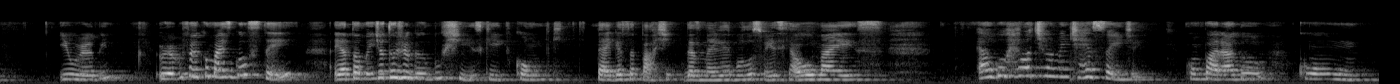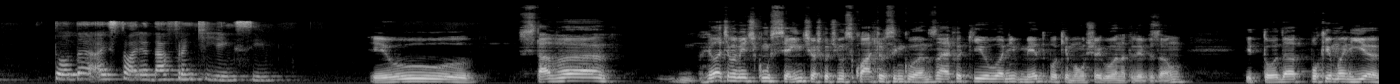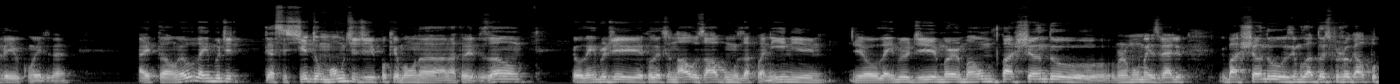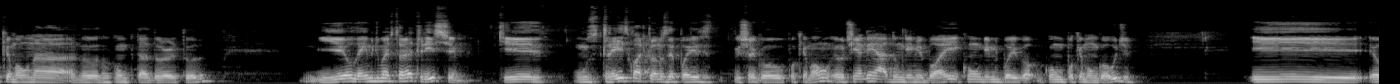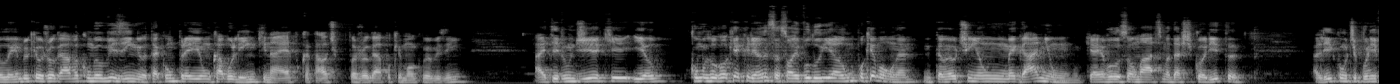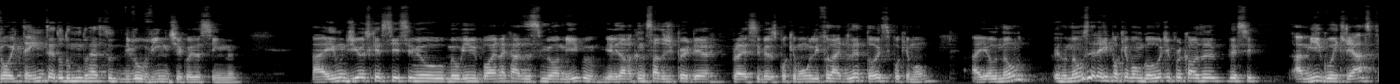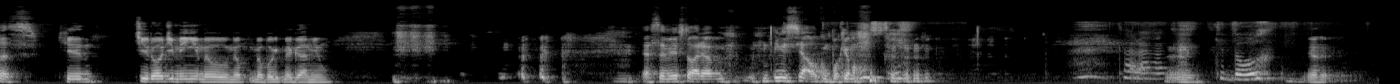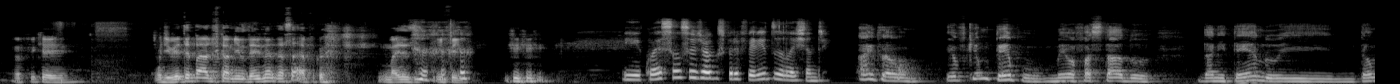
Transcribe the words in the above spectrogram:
e o Ruby. O Ruby foi o que eu mais gostei. E atualmente eu tô jogando o X, que, com, que pega essa parte das mega evoluções, que é algo mais. É algo relativamente recente, comparado com toda a história da franquia em si. Eu estava relativamente consciente, acho que eu tinha uns 4 ou 5 anos, na época que o anime do Pokémon chegou na televisão e toda a Pokémonia veio com ele, né? Então eu lembro de ter assistido um monte de Pokémon na, na televisão. Eu lembro de colecionar os álbuns da Panini. Eu lembro de meu irmão baixando. Meu irmão mais velho baixando os emuladores para jogar o Pokémon na, no, no computador tudo. E eu lembro de uma história triste. Que uns 3, 4 anos depois que chegou o Pokémon, eu tinha ganhado um Game Boy com o Game Boy com o Pokémon Gold. E eu lembro que eu jogava com meu vizinho. Eu até comprei um cabo link na época, tal, tipo, pra jogar Pokémon com meu vizinho. Aí teve um dia que. E eu, como qualquer criança, só evoluía um Pokémon, né? Então eu tinha um Meganium, que é a evolução máxima da Chikorita, ali com tipo nível 80 e todo mundo resto nível 20, coisa assim, né? Aí um dia eu esqueci esse meu, meu Game Boy na casa desse meu amigo, e ele tava cansado de perder pra esse mesmo Pokémon, ele foi lá e deletou esse Pokémon. Aí eu não, eu não zerei Pokémon Gold por causa desse amigo, entre aspas, que tirou de mim o meu, meu, meu Meganium. Essa é a minha história inicial com Pokémon. Caraca, é. que dor. Eu, eu fiquei. Eu devia ter parado de ficar amigo dele nessa época. Mas, enfim. E quais são seus jogos preferidos, Alexandre? Ah, então. Eu fiquei um tempo meio afastado da Nintendo e então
